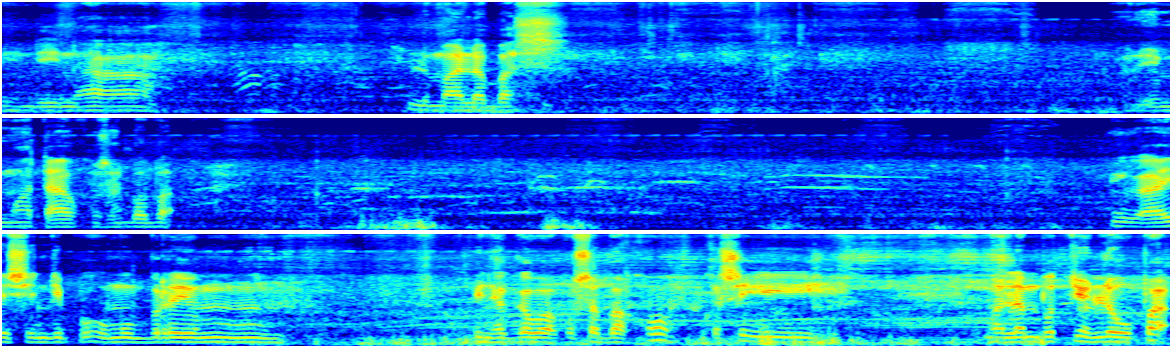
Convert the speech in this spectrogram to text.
hindi na lumalabas. Ano yung mga tao ko sa baba. Guys, hindi po umubra yung pinagawa ko sa bako kasi malambot yung lupa.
